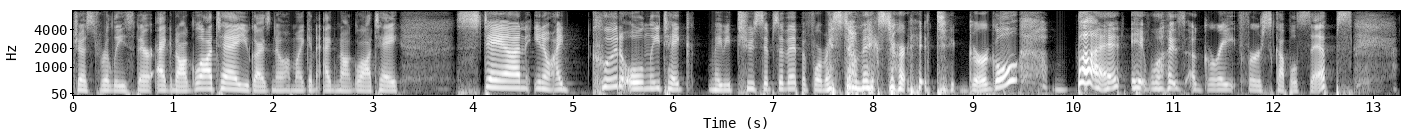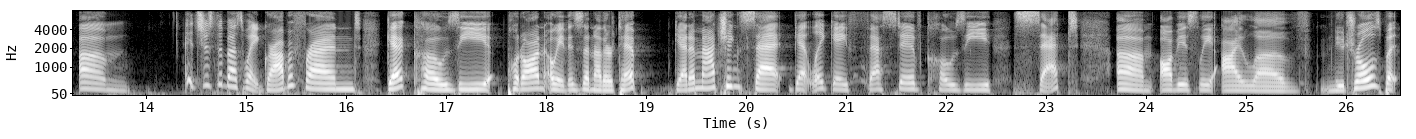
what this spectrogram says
just released their eggnog latte. You guys know I'm like an eggnog latte stan. You know, I could only take maybe two sips of it before my stomach started to gurgle, but it was a great first couple sips. Um, it's just the best way. Grab a friend, get cozy, put on. Oh, wait, this is another tip. Get a matching set. Get like a festive, cozy set. Um, obviously, I love neutrals, but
